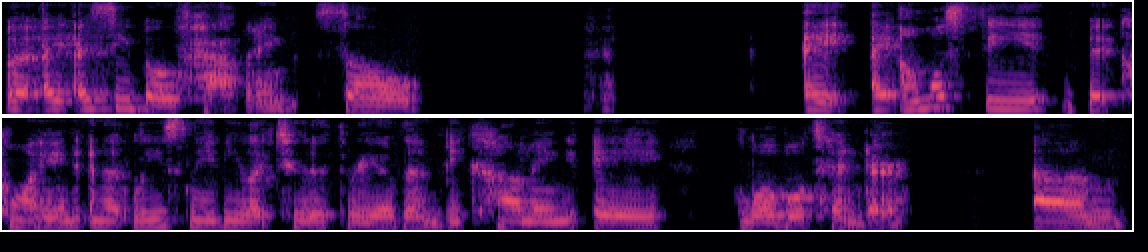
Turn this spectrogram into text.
but I, I, see both happening. So I, I almost see Bitcoin and at least maybe like two to three of them becoming a global tender. Um,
